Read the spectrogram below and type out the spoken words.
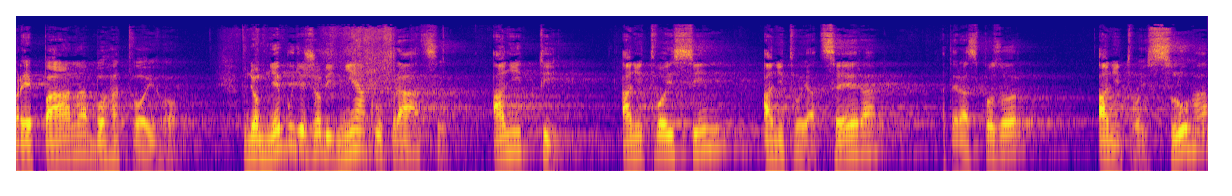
pre Pána Boha tvojho. V ňom nebudeš robiť nejakú prácu, ani ty, ani tvoj syn, ani tvoja dcéra, a teraz pozor, ani tvoj sluha,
